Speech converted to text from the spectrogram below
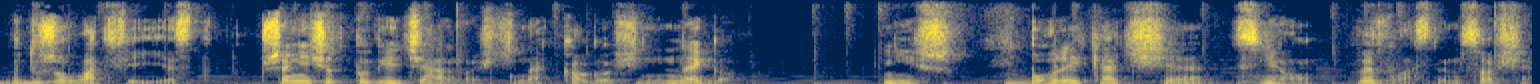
Bo dużo łatwiej jest przenieść odpowiedzialność na kogoś innego, niż borykać się z nią we własnym sosie.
